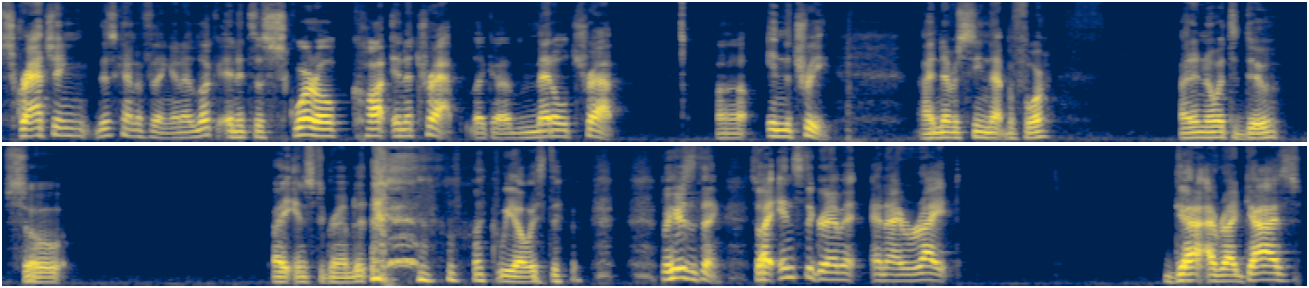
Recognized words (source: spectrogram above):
scratching, this kind of thing. And I look, and it's a squirrel caught in a trap, like a metal trap uh, in the tree. I'd never seen that before. I didn't know what to do, so I Instagrammed it, like we always do. But here's the thing: so I Instagram it, and I write I write, guys,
